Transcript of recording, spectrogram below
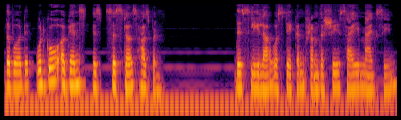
the verdict would go against his sister's husband. This Leela was taken from the Shri Sai magazine,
